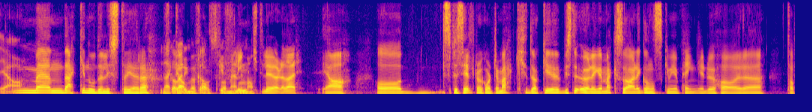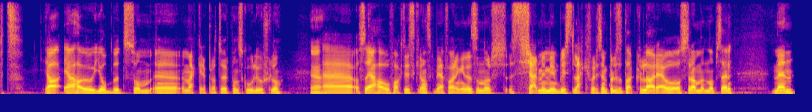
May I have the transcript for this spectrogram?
Ja, Men det er ikke noe du har lyst til å gjøre. Du skal være ganske flink til å gjøre det der. Ja, og spesielt når det kommer til Mac. Du har ikke, hvis du ødelegger Mac, så er det ganske mye penger du har uh, tapt. Ja, jeg har jo jobbet som uh, Mac-reparatør på en skole i Oslo. Ja. Uh, så jeg har jo faktisk ganske mye erfaring i det. Så når skjermen min blir slack, for eksempel, så klarer jeg jo å stramme den opp selv. Men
